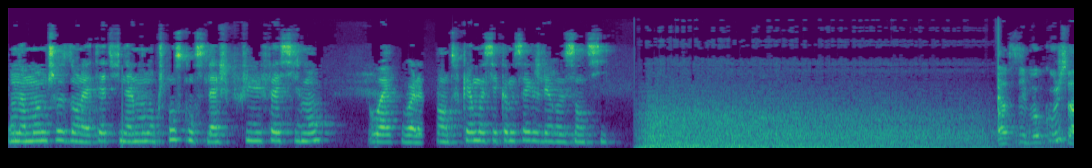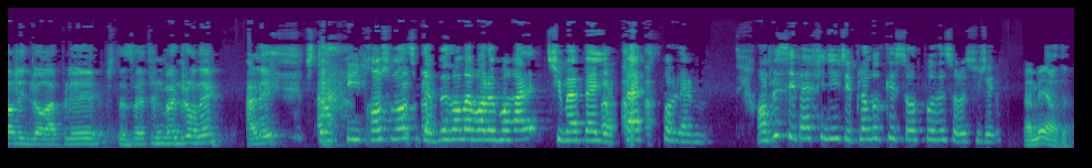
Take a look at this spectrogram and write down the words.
on a moins de choses dans la tête finalement. Donc, je pense qu'on se lâche plus facilement. Ouais. Voilà. En tout cas, moi, c'est comme ça que je l'ai ressenti. Merci beaucoup, Charlie, de le rappeler. Je te souhaite une bonne journée. Allez. Je t'en prie, franchement, si tu as besoin d'avoir le moral, tu m'appelles, il n'y a pas de problème. En plus, c'est pas fini, j'ai plein d'autres questions à te poser sur le sujet. Ah merde.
